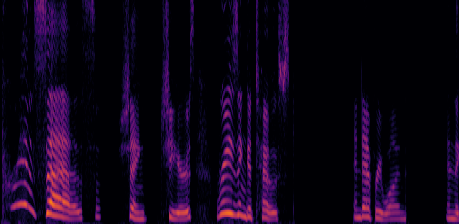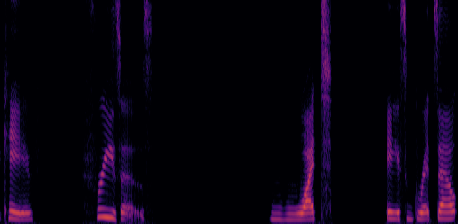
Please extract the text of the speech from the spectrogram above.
Princess! Shank cheers, raising a toast. And everyone in the cave freezes. What? Ace grits out,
